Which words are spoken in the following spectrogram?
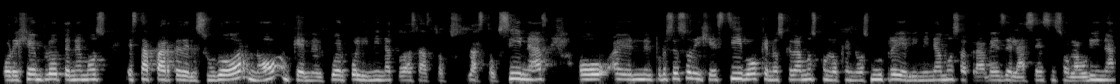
Por ejemplo, tenemos esta parte del sudor, ¿no? Que en el cuerpo elimina todas las, toxinas, o en el proceso digestivo, que nos quedamos con lo que nos nutre y eliminamos a través de las heces o la orina,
